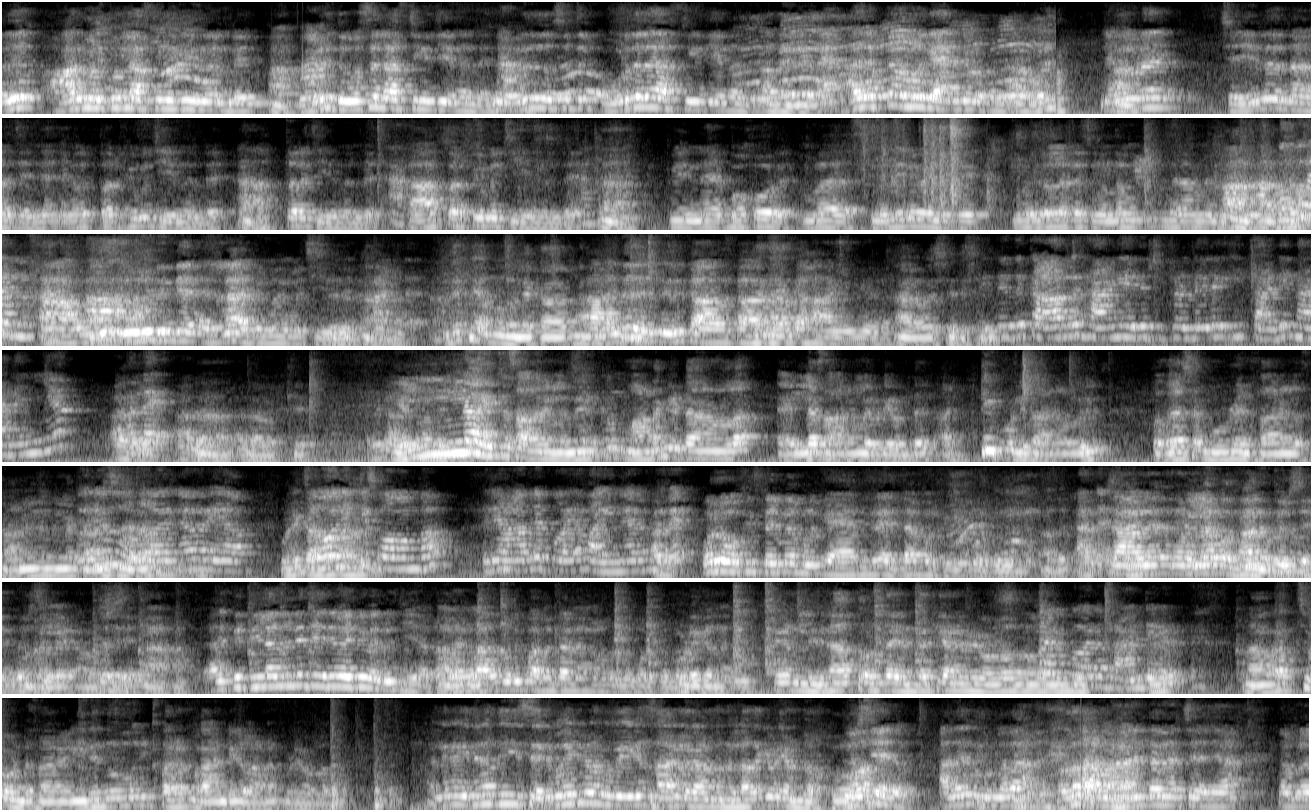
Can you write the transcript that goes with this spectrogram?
അത് ആറ് മണിക്കൂർ ലാസ്റ്റിംഗ് ചെയ്യുന്നുണ്ട്. ഒരു ദിവസം ലാസ്റ്റിംഗ് ചെയ്യുന്നുണ്ട്. ഒരു ദിവസത്തിൽ കൂടുതൽ ലാസ്റ്റിംഗ് ചെയ്യുന്നുണ്ട്. അതെ, അതെ. അതിലൊക്കെ നമ്മൾ ഗ്യാരണ്ടി കൊടുക്കുന്നുണ്ട്. ഞങ്ങളുടെ ചെയ്യുന്നത് എന്താണെന്ന് വെച്ച് കഴിഞ്ഞാൽ ഞങ്ങൾ പെർഫ്യൂം ചെയ്യുന്നുണ്ട്. അത്തർ ചെയ്യുന്നുണ്ട്. കാർ പെർഫ്യൂം ചെയ്യുന്നുണ്ട്. പിന്നെ ബൊഹോർ നമ്മളെ സ്മെല്ലിന് വേണ്ടിയിട്ട് വീടുകളിലൊക്കെ സുഗന്ധം വരാൻ വേണ്ടി ഊടിന്റെ എല്ലാ ഐറ്റങ്ങളും ഞങ്ങൾ കാരണം ഇത് ഇത് കാർ ഹാങ്ങിങ് ഇത് കാറിൽ ഹാങ് ചെയ്തിട്ടുണ്ടെങ്കിൽ ഈ തടി നനഞ്ഞ അതെ അല്ലേ? അതെ. ആ, അതെ ഓക്കെ. എല്ലാ ഐറ്റം സാധനങ്ങളും നിങ്ങൾക്ക് മണം കിട്ടാനുള്ള എല്ലാ സാധനങ്ങളും ഇവിടെ ഉണ്ട് അടിപൊളി സാധനങ്ങൾ. ഒരു പ്രദേശം മുഴുവൻ സാധനങ്ങൾ സാധനങ്ങൾ നിങ്ങളെ കാണിച്ചു തരാം. ഒരു രാവിലെ പോയ വൈകുന്നേരം വരെ ഒരു ഓഫീസ് ടൈമിൽ നമ്മൾ ഗ്യാരണ്ടി എല്ലാ പെർഫ്യൂമും കൊടുക്കുന്നുണ്ട്. രാവിലെ അതെ, കിട്ടിയില്ല എന്നുണ്ടെങ്കിൽ ധൈര്യമായിട്ട് വരും ചെയ്യാം. കൂടി പറഞ്ഞിട്ടാണ് ഞങ്ങൾ ഇവിടുന്ന് കൊടുക്കുന്നത്. കൊടുക്കുന്നത്. ഇതിനകത്തുണ്ട് എന്തൊക്കെയാണ് ഇവിടെ ഉള്ളതെന്നുള്ളത്. നിറച്ചുകൊണ്ട് സാധനങ്ങൾ. ഇരുന്നൂറിൽ പരം ബ്രാൻഡുകളാണ് ഇവിടെ ഉള്ളത്. അല്ലെങ്കിൽ ഇതിനകത്ത് ഈ സെലിബ്രിറ്റികളൊക്കെ ഉപയോഗിക്കുന്ന സാധനങ്ങൾ കാണുന്നുണ്ടല്ലോ. അതൊക്കെ ഇവിടെ ഉണ്ടോ? ഓ, തീർച്ചയായും. അത് ഉള്ളതാണ്. ഉള്ളതാണ്. കാരണം വെച്ച് കഴിഞ്ഞാൽ നമ്മൾ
